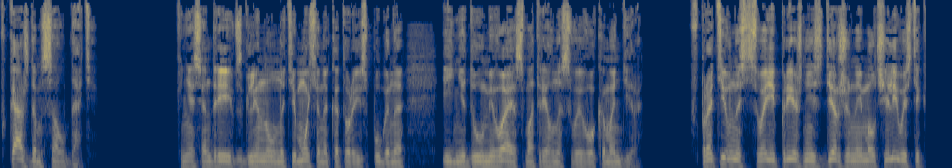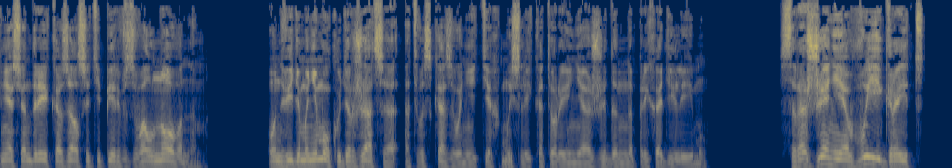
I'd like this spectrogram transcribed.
в каждом солдате. Князь Андрей взглянул на Тимохина, который испуганно и недоумевая смотрел на своего командира. В противность своей прежней сдержанной молчаливости князь Андрей казался теперь взволнованным. Он, видимо, не мог удержаться от высказываний тех мыслей, которые неожиданно приходили ему. Сражение выиграет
